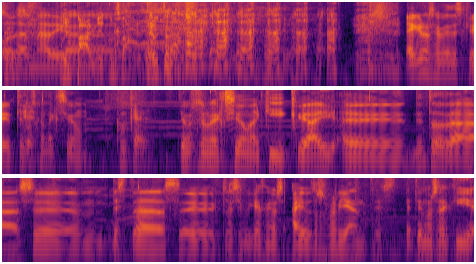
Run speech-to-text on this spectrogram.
O das nádegas. Culpable, culpable. é que non sabedes que, temos conexión. Con que? Temos conexión aquí que hai eh, dentro das eh, destas eh, clasificacións hai outras variantes. Eh, e temos aquí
